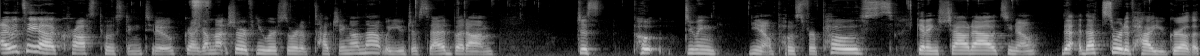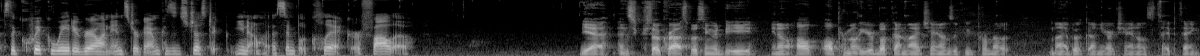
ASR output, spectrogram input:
I would say uh, cross posting too, Greg. I'm not sure if you were sort of touching on that what you just said, but um, just po- doing you know posts for posts, getting shout outs. You know, that that's sort of how you grow. That's the quick way to grow on Instagram because it's just a you know a simple click or follow. Yeah, and so cross posting would be you know I'll I'll promote your book on my channels if you promote my book on your channels type thing.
